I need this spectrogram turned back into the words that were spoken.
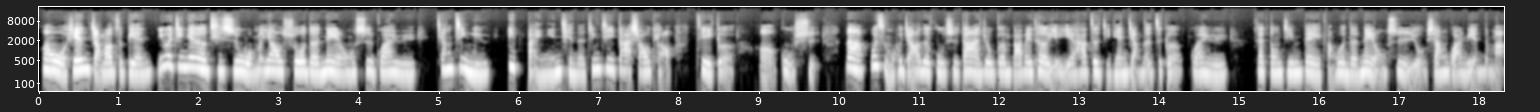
那我先讲到这边，因为今天呢，其实我们要说的内容是关于将近于一百年前的经济大萧条这个呃故事。那为什么会讲到这个故事？当然就跟巴菲特爷爷他这几天讲的这个关于。在东京被访问的内容是有相关联的嘛？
